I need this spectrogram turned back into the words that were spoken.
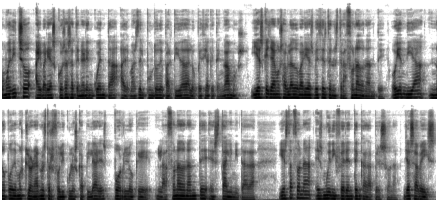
Como he dicho, hay varias cosas a tener en cuenta, además del punto de partida de alopecia que tengamos. Y es que ya hemos hablado varias veces de nuestra zona donante. Hoy en día no podemos clonar nuestros folículos capilares, por lo que la zona donante está limitada y esta zona es muy diferente en cada persona. Ya sabéis,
